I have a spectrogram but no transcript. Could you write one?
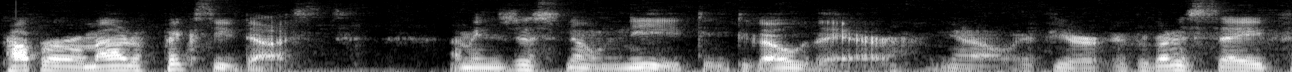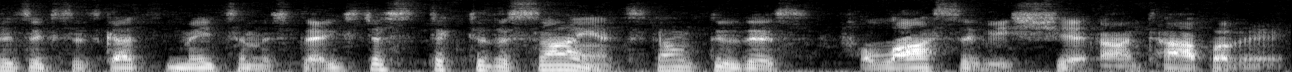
proper amount of pixie dust. I mean, there's just no need to, to go there. You know, if you're if you're going to say physics has got made some mistakes, just stick to the science. Don't do this philosophy shit on top of it.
